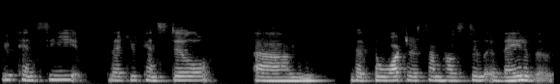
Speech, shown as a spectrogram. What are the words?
you can see that you can still, um, that the water is somehow still available.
